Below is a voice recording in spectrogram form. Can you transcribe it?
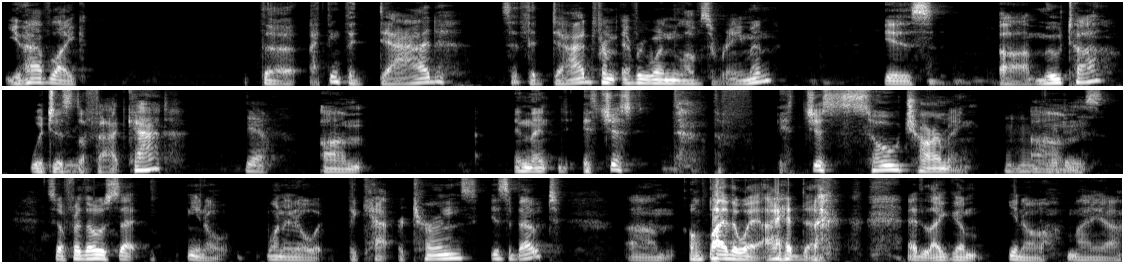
You have like the, I think the dad, is it the dad from Everyone Loves Raymond? Is uh, Muta, which is the fat cat. Yeah. Um, and then it's just the, it's just so charming. Mhm, Um, it is. So for those that you know want to know what the Cat Returns is about, um, oh by the way, I had uh, had like um you know my uh,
